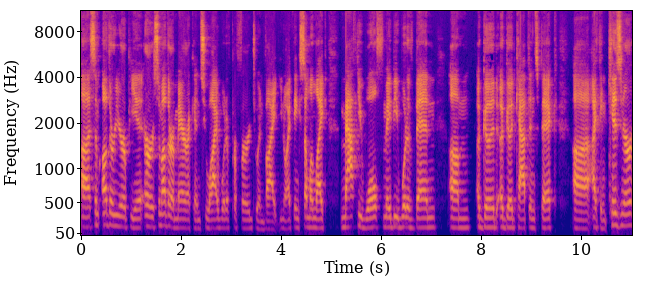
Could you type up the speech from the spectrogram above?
uh, some other European or some other Americans who I would have preferred to invite. You know, I think someone like Matthew Wolff maybe would have been um, a good a good captain's pick. Uh, I think Kisner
